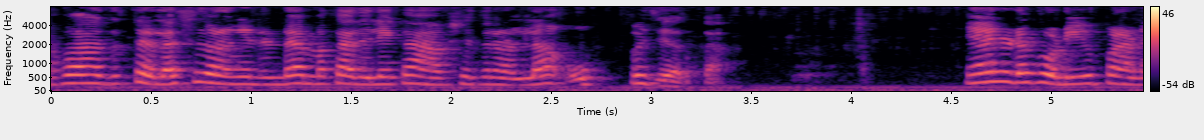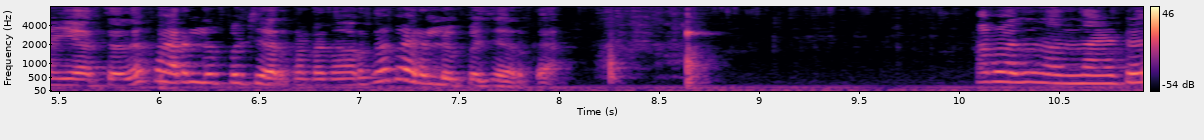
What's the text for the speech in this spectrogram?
അപ്പോൾ അത് തിളച്ച് തുടങ്ങിയിട്ടുണ്ട്. നമുക്ക് അതിലേക്ക് ആവശ്യത്തിനുള്ള ഉപ്പ് ചേർക്കാം. ഞാനിവിടെ പൊടിയുപ്പാണ് ചേർത്തത്. പരലുപ്പ് ചേർക്കേണ്ടുന്നവർക്ക് പരലുപ്പ് ചേർക്കാം. അപ്പോൾ അത് നന്നായിട്ട്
